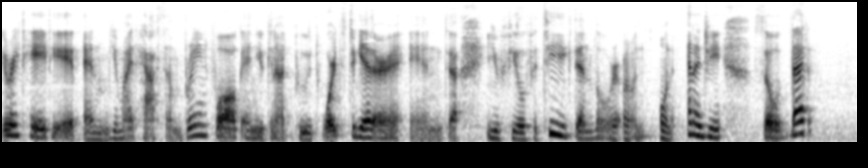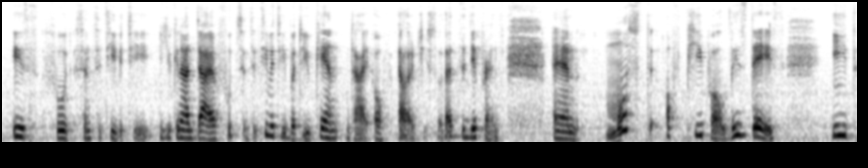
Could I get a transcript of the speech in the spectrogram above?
irritated and you might have some brain fog and you cannot put words together and uh, you feel fatigued and lower on, on energy. So that is food sensitivity. You cannot die of food sensitivity, but you can die of allergy. So that's the difference. And most of people these days eat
